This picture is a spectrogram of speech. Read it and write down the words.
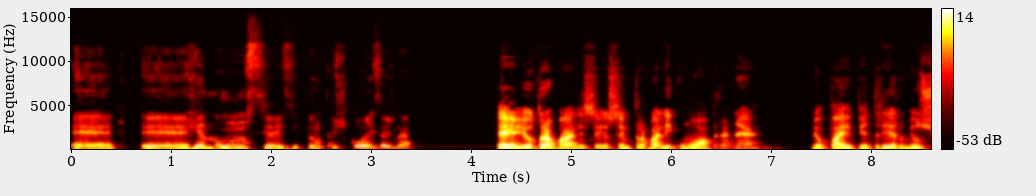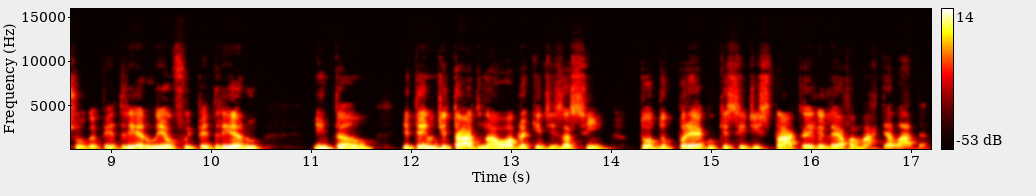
É, é, renúncias e tantas coisas, né? É, eu trabalho, eu sempre trabalhei com obra, né? Meu pai é pedreiro, meu sogro é pedreiro, eu fui pedreiro. Então, e tem um ditado na obra que diz assim: todo prego que se destaca, ele leva martelada.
